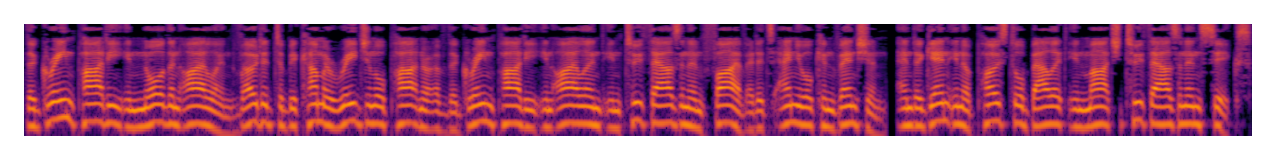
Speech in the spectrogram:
The Green Party in Northern Ireland voted to become a regional partner of the Green Party in Ireland in 2005 at its annual convention, and again in a postal ballot in March 2006.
